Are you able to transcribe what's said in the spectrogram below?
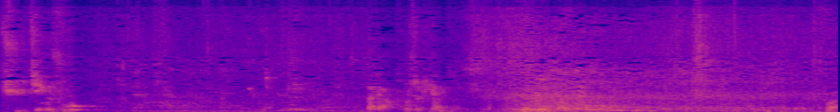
取经书，那俩不是骗子。不，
